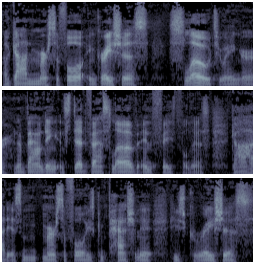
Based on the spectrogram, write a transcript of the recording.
a God merciful and gracious, slow to anger, and abounding in steadfast love and faithfulness. God is merciful, He's compassionate, He's gracious.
